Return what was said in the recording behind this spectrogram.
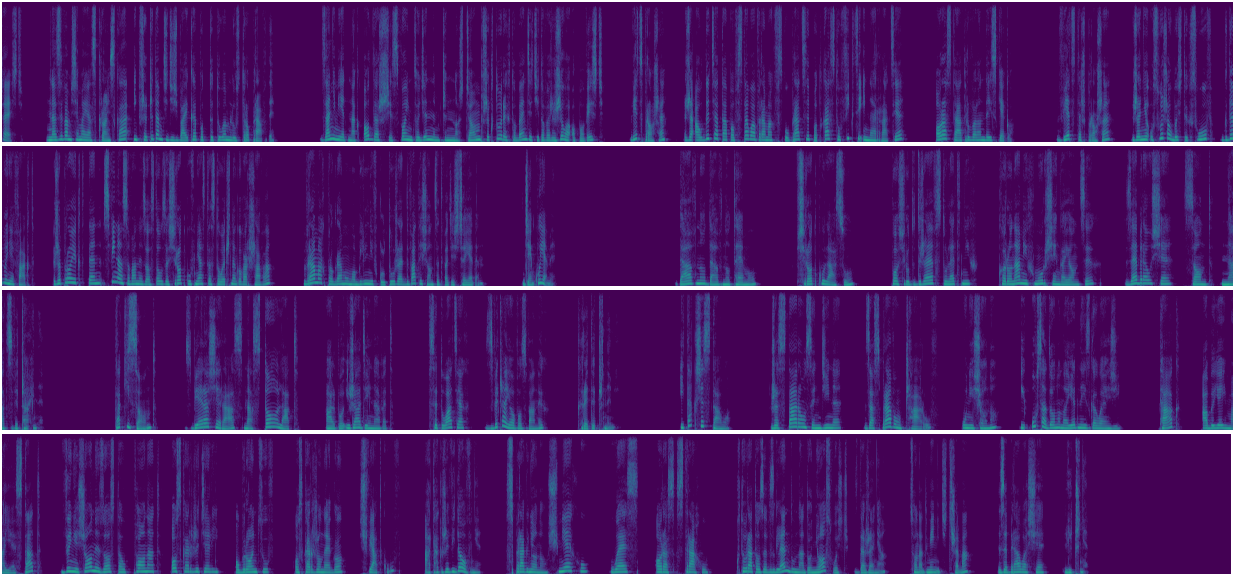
Cześć. Nazywam się Maja Skrońska i przeczytam Ci dziś bajkę pod tytułem Lustro Prawdy. Zanim jednak oddasz się swoim codziennym czynnościom, przy których to będzie Ci towarzyszyła opowieść, wiedz proszę, że audycja ta powstała w ramach współpracy podcastu Fikcje i Narracje oraz Teatru Walandejskiego. Wiedz też proszę, że nie usłyszałbyś tych słów, gdyby nie fakt, że projekt ten sfinansowany został ze środków miasta stołecznego Warszawa w ramach programu Mobilni w Kulturze 2021. Dziękujemy. Dawno, dawno temu, w środku lasu, pośród drzew stuletnich, koronami chmur sięgających, zebrał się sąd nadzwyczajny. Taki sąd zbiera się raz na sto lat, albo i rzadziej nawet, w sytuacjach zwyczajowo zwanych krytycznymi. I tak się stało, że starą sędzinę za sprawą czarów uniesiono i usadzono na jednej z gałęzi, tak aby jej majestat wyniesiony został ponad oskarżycieli, obrońców, oskarżonego, świadków, a także widownię, spragnioną śmiechu, łez oraz strachu, która to ze względu na doniosłość zdarzenia, co nadmienić trzeba, zebrała się licznie.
